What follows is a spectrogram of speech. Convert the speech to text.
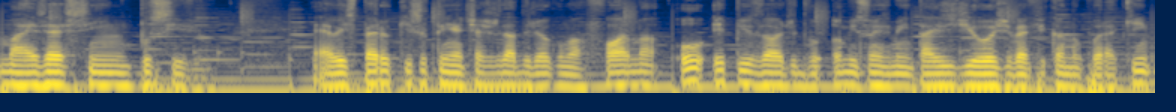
Mas é sim possível. É, eu espero que isso tenha te ajudado de alguma forma. O episódio do Omissões Mentais de hoje vai ficando por aqui.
